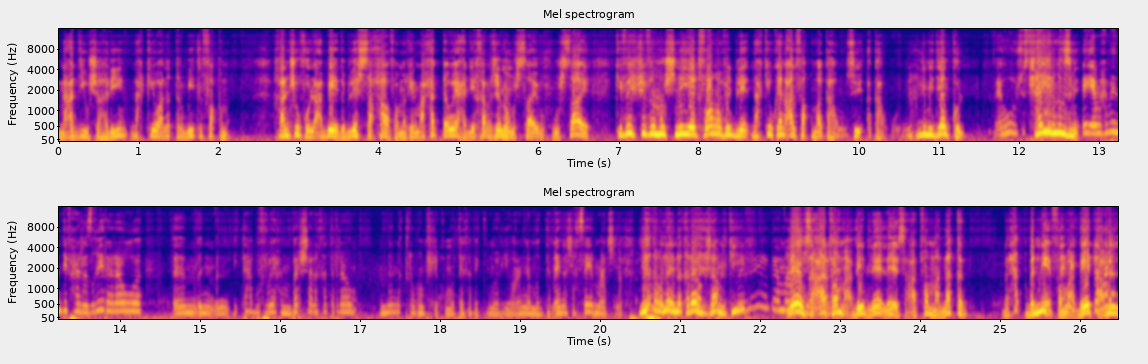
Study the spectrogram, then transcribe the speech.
نعديو شهرين نحكيو على تربية الفقمة. خلينا نشوفوا العباد بلاش صحافة ما غير ما حتى واحد يخرج لهم إيش صاير وش صاير. كيفاش يفهموا شنو فما في البلاد؟ نحكيو كان على الفقمة كهو كهو les médias الكل. هو شهير من زمان. اي محبين نضيف حاجة صغيرة راهو يتعبوا في رواحهم برشا على خاطر راهم ما نقراوهمش les commentaires هذاك اللي عندنا مدة. أنا شخصيا ما عادش نقرأ. لا والله نقراهم باش نعمل كيف؟ لا ساعات فما عباد لا لا ساعات فما نقد. بالحق بناء فما عباد تعمل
